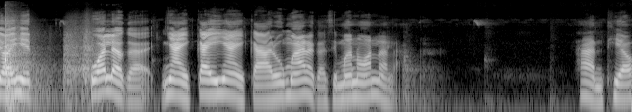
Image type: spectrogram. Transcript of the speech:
จอยเฮ็ด ครัวแล้วก็ใหญ่ไก่ใหญ่กาลงมาแล้วก็สิมานอนแล้วล่ะทานเที่ยว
